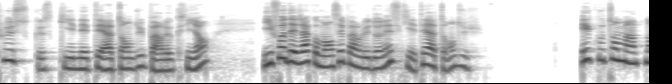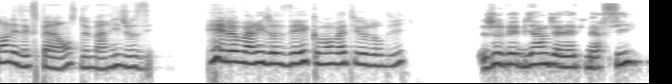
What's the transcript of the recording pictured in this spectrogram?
plus que ce qui n'était attendu par le client, il faut déjà commencer par lui donner ce qui était attendu. Écoutons maintenant les expériences de Marie-Josée. Hello Marie-Josée, comment vas-tu aujourd'hui? Je vais bien, Janet, merci.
